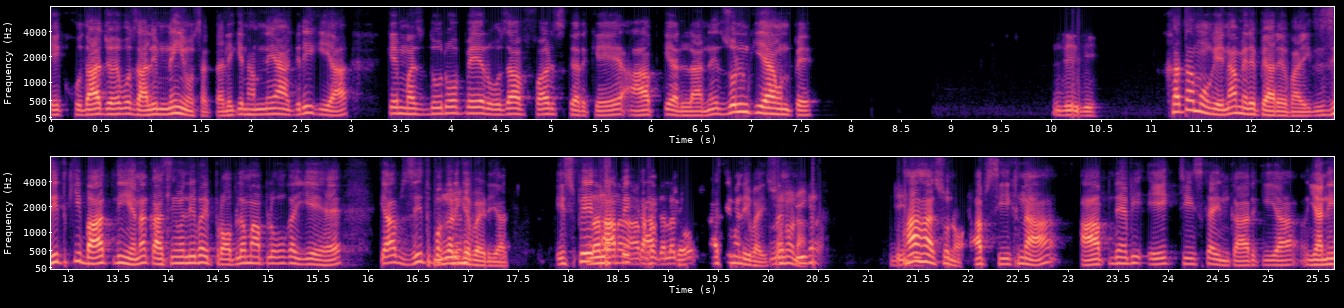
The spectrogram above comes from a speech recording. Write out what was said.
एक खुदा जो है वो जालिम नहीं हो सकता लेकिन हमने यहाँ अग्री किया कि मजदूरों पे रोजा फ़र्ज़ करके आपके अल्लाह ने जुल्म किया है उनपे जी जी। खत्म हो गई ना मेरे प्यारे भाई। जिद की बात नहीं है ना कासिम अली भाई प्रॉब्लम आप लोगों का ये है कि आप जिद पकड़ के बैठ जाते इस पे ना, आप एक काम कासिम अली भाई सुनो ना। हाँ हाँ सुनो आप सीखना आपने अभी एक चीज़ का इनकार किया यानी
